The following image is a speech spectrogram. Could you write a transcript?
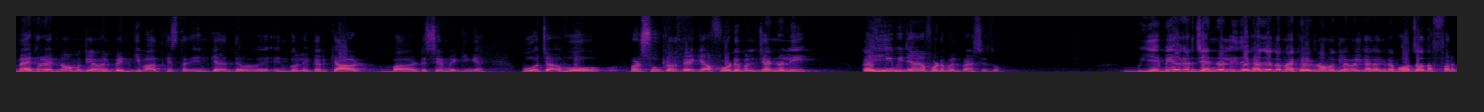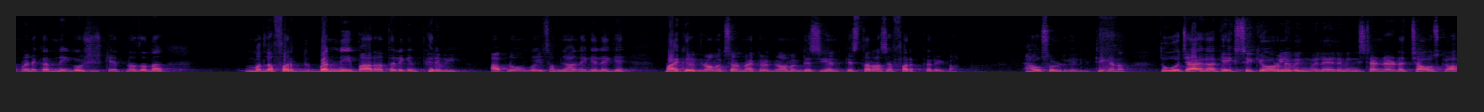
माइक्रो इकोनॉमिक लेवल पे इनकी बात किस तरह इनके इनको लेकर क्या डिसीज़न मेकिंग है? वो वो परसू करते हैं कि अफोर्डेबल जनरली कहीं भी जाए अफोर्डेबल प्राइसेस हो। ये भी अगर जनरली देखा जाए तो माइक्रो इकोनॉमिक लेवल का लग रहा है। बहुत ज़्यादा फ़र्क मैंने करने की कोशिश की, इतना ज़्यादा मतलब फ़र्क बन नहीं पा रहा था, लेकिन फिर भी आप लोगों को ये समझाने के लिए कि माइक्रो इकोनॉमिक्स और माइक्रो इकोनॉमिक डिसीज़न किस तरह से फ़र्क करेगा हाउस होल्ड के लिए, ठीक है ना? तो वो चाहेगा कि एक सिक्योर लिविंग मिले लिविंग स्टैंडर्ड अच्छा हो उसका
